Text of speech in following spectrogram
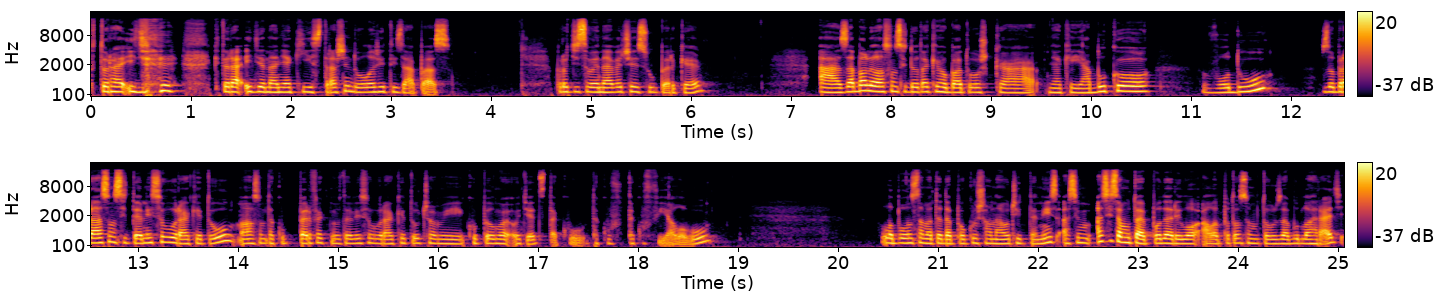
ktorá ide, ktorá ide na nejaký strašne dôležitý zápas proti svojej najväčšej súperke. A zabalila som si do takého batôžka nejaké jablko, vodu, zobrala som si tenisovú raketu, mala som takú perfektnú tenisovú raketu, čo mi kúpil môj otec, takú, takú, takú fialovú lebo on sa ma teda pokúšal naučiť tenis. Asi, asi sa mu to aj podarilo, ale potom som to už zabudla hrať.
